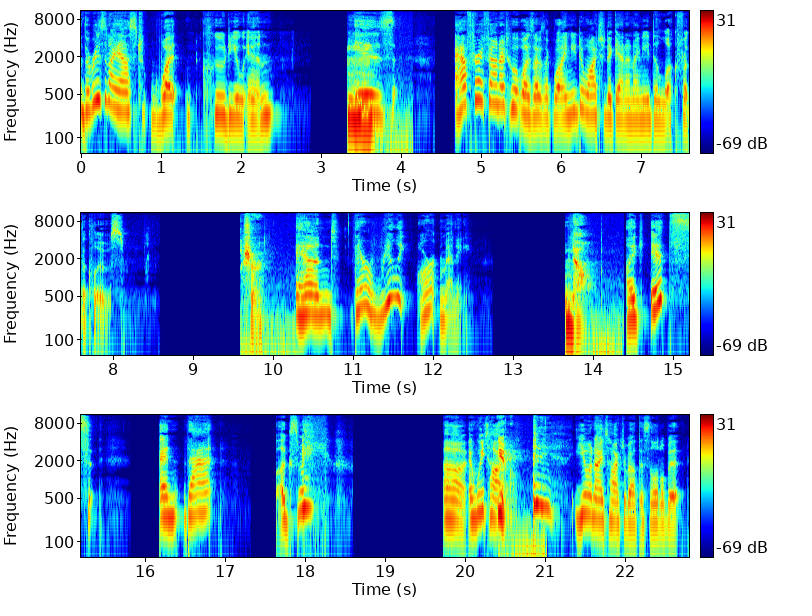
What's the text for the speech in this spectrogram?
the reason I asked what clued you in mm. is after I found out who it was, I was like, well, I need to watch it again and I need to look for the clues. Sure. And there really aren't many. No. Like it's and that bugs me. Uh and we talked yeah. you and I talked about this a little bit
